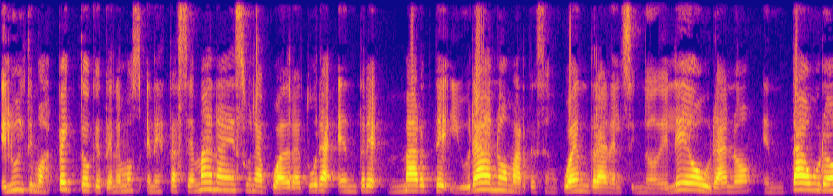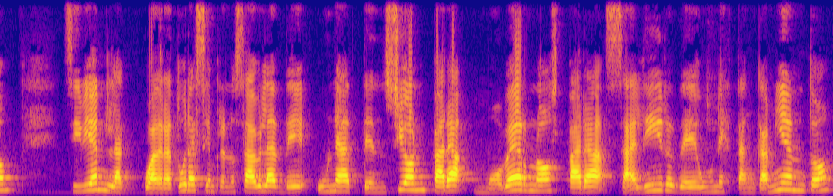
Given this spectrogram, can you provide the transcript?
el último aspecto que tenemos en esta semana es una cuadratura entre Marte y Urano. Marte se encuentra en el signo de Leo, Urano en Tauro. Si bien la cuadratura siempre nos habla de una tensión para movernos, para salir de un estancamiento,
